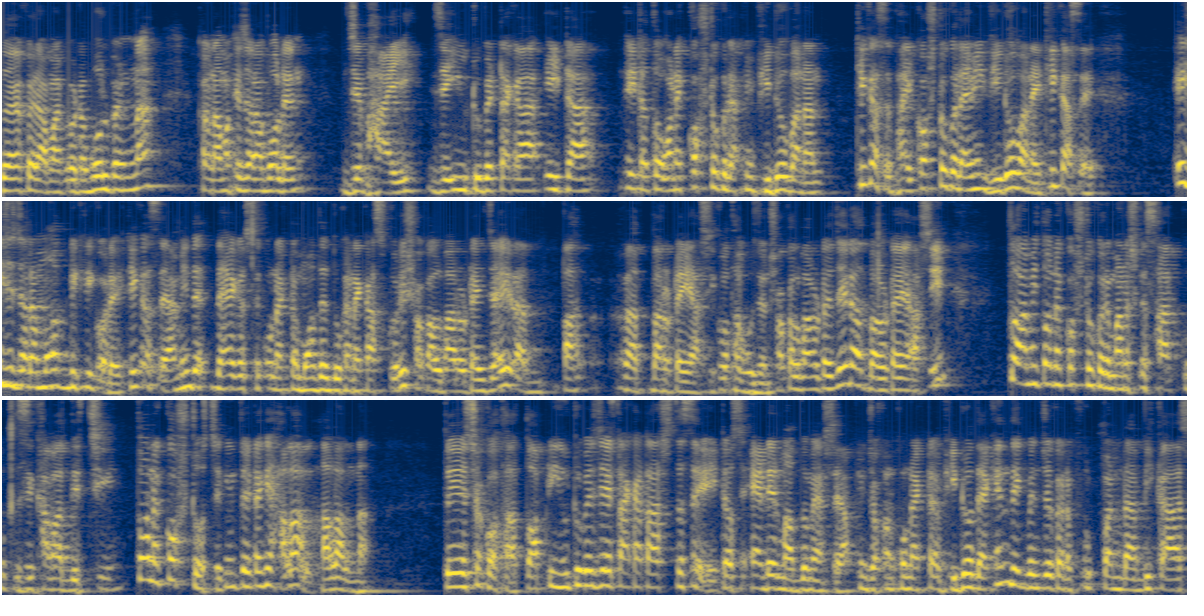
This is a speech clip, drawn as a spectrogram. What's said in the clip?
দয়া করে আমাকে ওটা বলবেন না, কারণ আমাকে যারা বলেন যে, ভাই, যে ইউটিউবের টাকা, এইটা, এটা তো অনেক কষ্ট করে আপনি ভিডিও বানান। ঠিক আছে, ভাই, কষ্ট করে আমি ভিডিও বানাই, ঠিক আছে? এই যে যারা মদ বিক্রি করে, ঠিক আছে? আমি দেখা গেছে কোনো একটা মদের দোকানে কাজ করি, সকাল বারোটায় যাই, রাত রাত বারোটায় আসি, কথা বুঝেন, সকাল বারোটায় যাই, রাত বারোটায় আসি। তো আমি তো অনেক কষ্ট করে মানুষকে সার্ভ করতেছি, খাবার দিচ্ছি। তো অনেক কষ্ট হচ্ছে, কিন্তু এটা কি হালাল? হালাল না। তো এই কথা। তো আপনি ইউটিউবে যে টাকাটা আসতেছে, এটা হচ্ছে অ্যাডের মাধ্যমে আসে। আপনি যখন কোনো একটা ভিডিও দেখেন, দেখবেন যে ওখানে ফুড পান্ডা বিকাশ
